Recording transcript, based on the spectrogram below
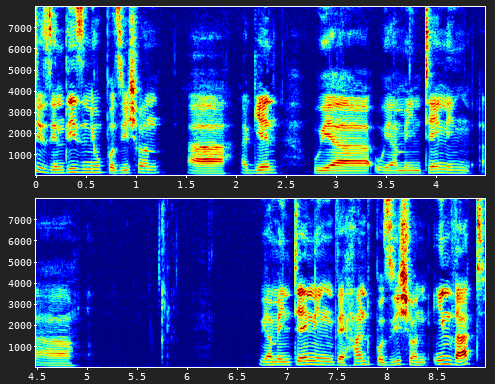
notice in this new position uh, again we are we are maintaining uh, we are maintaining the hand position in that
